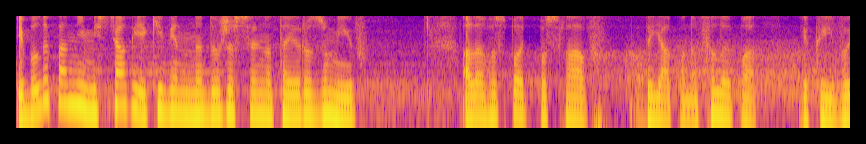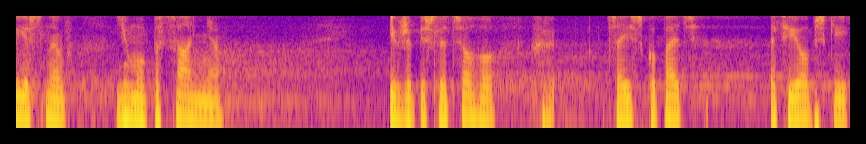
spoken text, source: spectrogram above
І були певні місця, які він не дуже сильно та й розумів, але Господь послав диякона Филипа, який вияснив йому Писання. І вже після цього цей скопець Ефіопський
